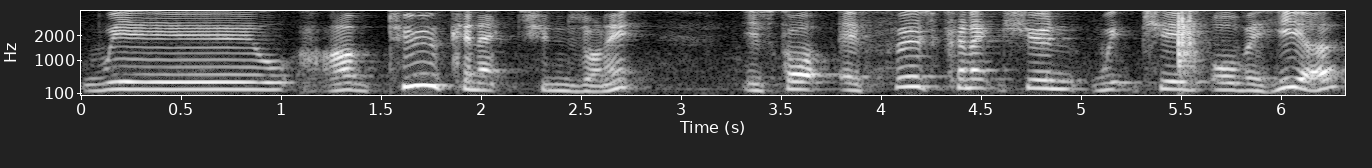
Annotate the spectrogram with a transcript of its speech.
will have two connections on it. It's got a first connection, which is over here,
